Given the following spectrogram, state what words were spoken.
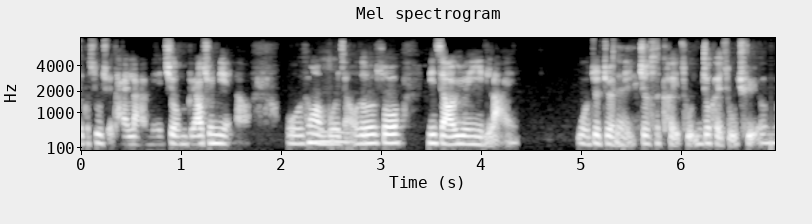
这个数学太烂没救，我们不要去念啊。我从来不会讲，我都是说你只要愿意来，我就觉得你就是可以出，你就可以出去了。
